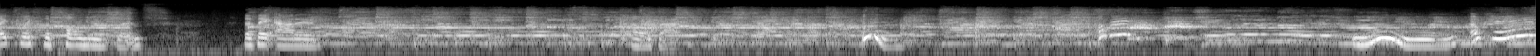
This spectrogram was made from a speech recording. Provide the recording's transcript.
I like like the palm movements that they added. I like that. Ooh. Okay. Ooh. Okay.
